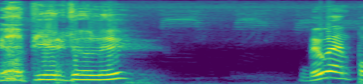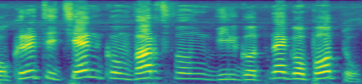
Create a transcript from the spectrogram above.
Ja pierdolę. Byłem pokryty cienką warstwą wilgotnego potu.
